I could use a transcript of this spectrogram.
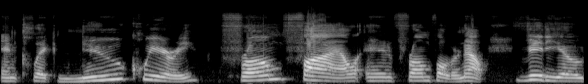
and click New Query from file and from folder. Now, video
